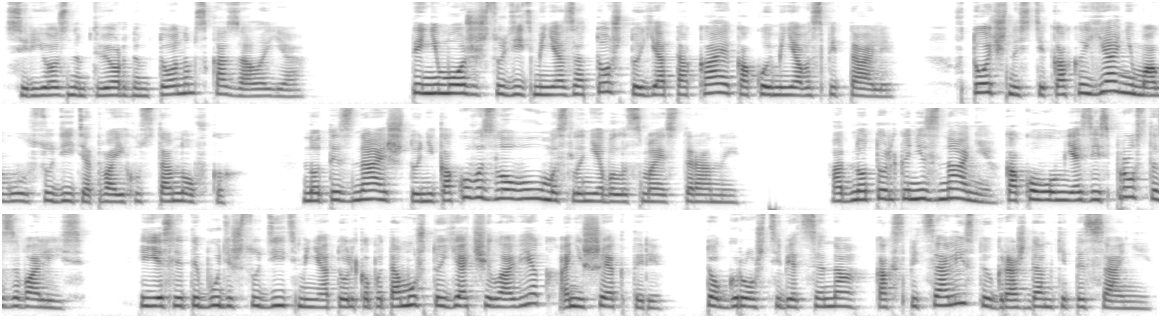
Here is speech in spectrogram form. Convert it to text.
серьезным твердым тоном сказала я. «Ты не можешь судить меня за то, что я такая, какой меня воспитали в точности, как и я не могу судить о твоих установках. Но ты знаешь, что никакого злого умысла не было с моей стороны. Одно только незнание, какого у меня здесь просто завались. И если ты будешь судить меня только потому, что я человек, а не Шектори, то грош тебе цена, как специалисту и гражданке Тессании,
